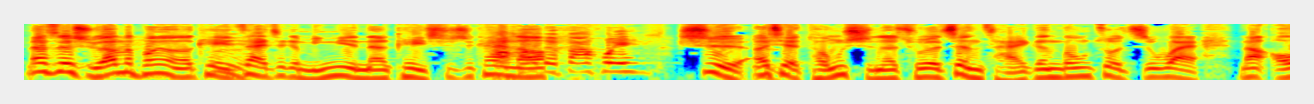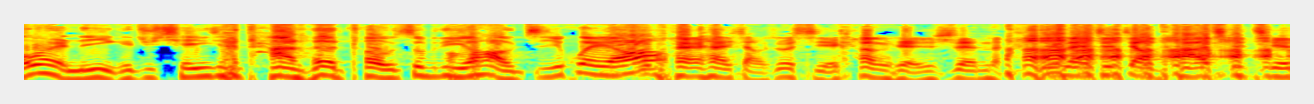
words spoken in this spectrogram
那所以属羊的朋友呢，可以在这个明年呢，可以试试看哦好好的。发挥。是，而且同时呢，除了正财跟工作之外，那偶尔呢，也可以去签一下大乐透，说不定有好机会哦。我本来还想说斜杠人生呢，原来是叫他去签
